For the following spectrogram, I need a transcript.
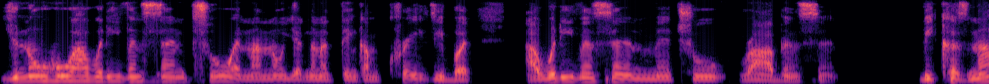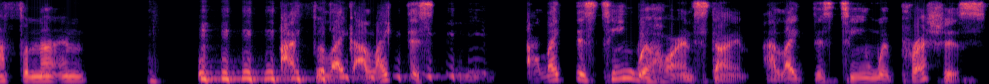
you know who I would even send to, and I know you're gonna think I'm crazy, but I would even send Mitchell Robinson. Because not for nothing, I feel like I like this team. I like this team with Hartenstein. I like this team with Precious.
